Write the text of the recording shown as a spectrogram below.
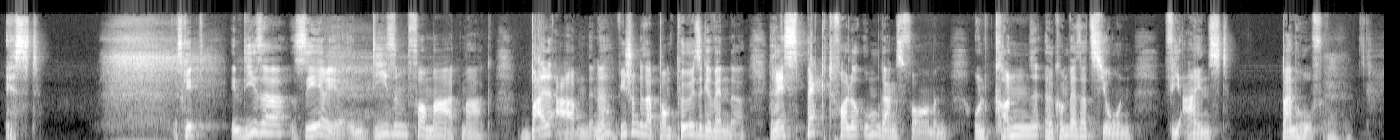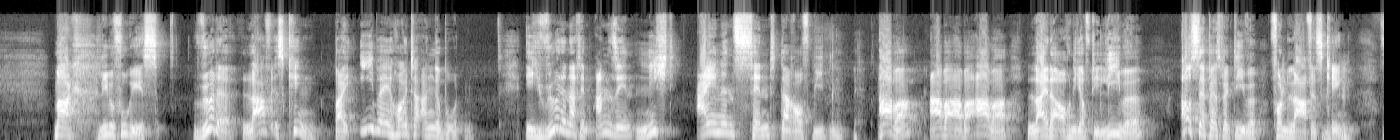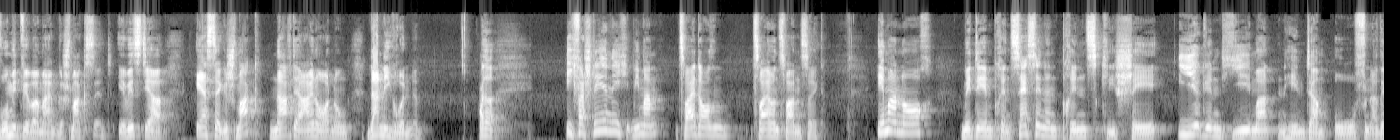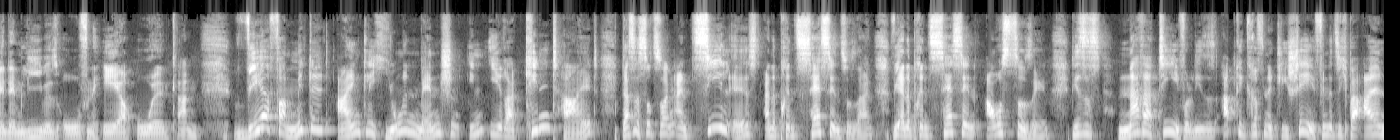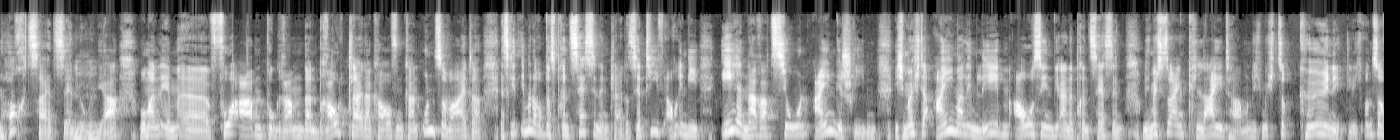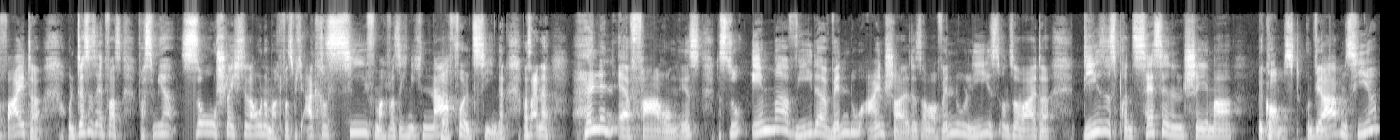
ist. Es gibt in dieser Serie, in diesem Format, Marc, Ballabende, ne? Wie schon gesagt, pompöse Gewänder, respektvolle Umgangsformen und Kon äh, Konversation wie einst beim Hof. Marc, liebe Fugis, würde Love is King bei eBay heute angeboten, ich würde nach dem Ansehen nicht einen Cent darauf bieten. Aber, aber, aber, aber, leider auch nicht auf die Liebe aus der Perspektive von Love is King. Womit wir bei meinem Geschmack sind. Ihr wisst ja, erst der Geschmack, nach der Einordnung, dann die Gründe. Also, ich verstehe nicht, wie man 2022 immer noch mit dem Prinzessinnen-Prinz-Klischee irgendjemanden hinterm Ofen, also hinter dem Liebesofen herholen kann. Wer vermittelt eigentlich jungen Menschen in ihrer Kindheit, dass es sozusagen ein Ziel ist, eine Prinzessin zu sein, wie eine Prinzessin auszusehen? Dieses Narrativ oder dieses abgegriffene Klischee findet sich bei allen Hochzeitssendungen, mhm. ja, wo man im äh, Vorabendprogramm dann Brautkleider kaufen kann und so weiter. Es geht immer darum, das Prinzessinnenkleid. Das ist ja tief auch in die Ehenarration Person eingeschrieben. Ich möchte einmal im Leben aussehen wie eine Prinzessin und ich möchte so ein Kleid haben und ich möchte so königlich und so weiter. Und das ist etwas, was mir so schlechte Laune macht, was mich aggressiv macht, was ich nicht nachvollziehen kann, was eine Höllenerfahrung ist, dass du immer wieder, wenn du einschaltest, aber auch wenn du liest und so weiter, dieses Prinzessinnen-Schema bekommst. Und wir haben es hier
